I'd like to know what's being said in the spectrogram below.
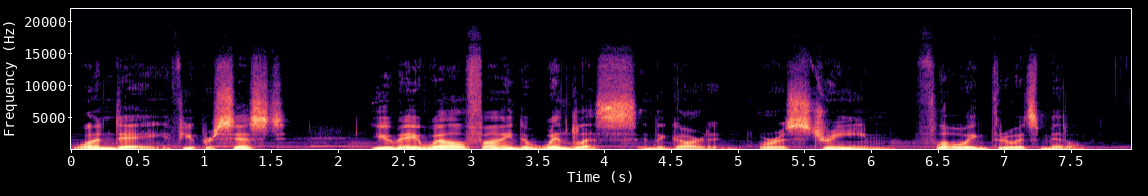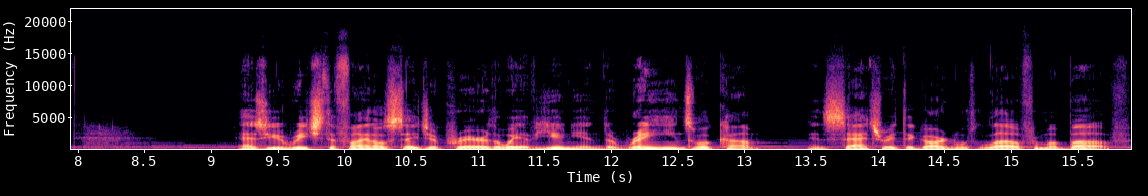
One day, if you persist, you may well find a windlass in the garden or a stream flowing through its middle. As you reach the final stage of prayer, the way of union, the rains will come and saturate the garden with love from above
